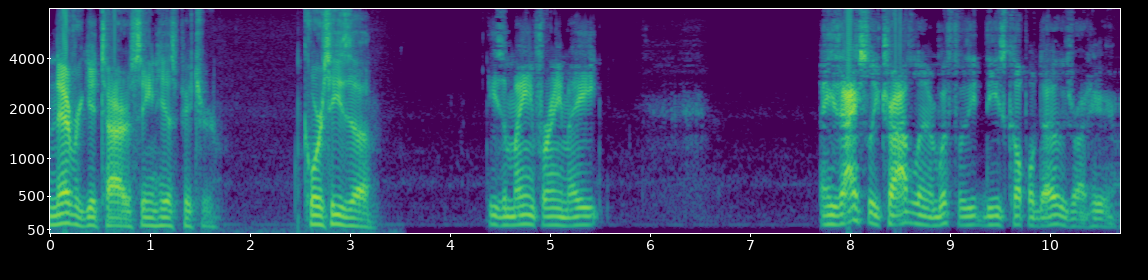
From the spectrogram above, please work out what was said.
I never get tired of seeing his picture. Of course, he's a he's a mainframe eight, and he's actually traveling with these couple does right here.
